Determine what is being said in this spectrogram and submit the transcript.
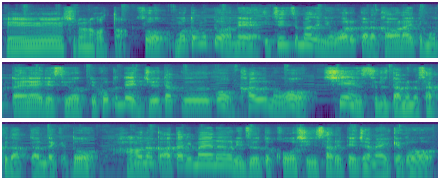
へえ知らなかった。そう、もともとはね、いついつまでに終わるから買わないともったいないですよっていうことで、住宅を買うのを支援するための策だったんだけど、もうなんはか当たり前のようにずっと更新されてじゃないけど、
